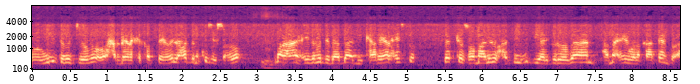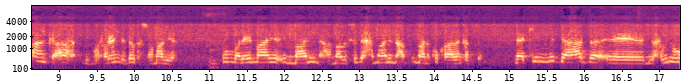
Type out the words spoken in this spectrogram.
oo weli daba jooga oo xardheere ka qabtay. Oo ilaa haddana ku sii socdo ma ahan ciidamo dabaabaad iyo kaarayaal haysto. Dadka soomaalidu hadday u diyaar garoobaan ama ay wada qaateen go'aanka ah dib u xoreynta dalka soomaaliya u malayn in maalin ama saddex maalin afar maalin ku qaadan karto laakiin midda hadda madaxweynuhu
